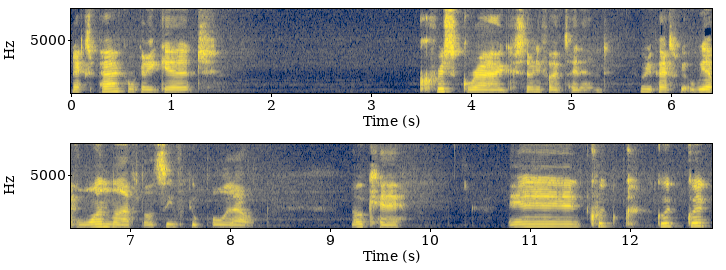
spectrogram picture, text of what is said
Next pack, we're gonna get Chris Gragg, 75 tight end. How many packs we got? We have one left. Let's see if we can pull it out. Okay. And quick, quick, quick.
